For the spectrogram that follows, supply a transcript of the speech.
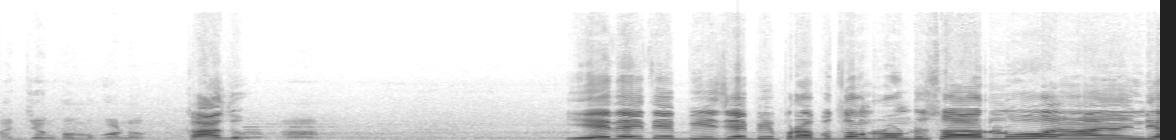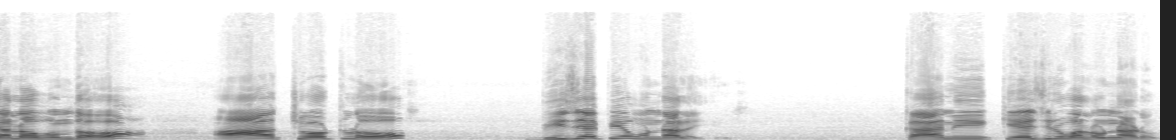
మద్యం కుంభకోణం. కాదు. ఏదైతే బీజేపీ ప్రభుత్వం రెండు సార్లు ఇండియాలో ఉందో ఆ చోట్లో బీజేపీ ఉండాలి. కానీ కేజ్రీవాల్ ఉన్నాడు.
